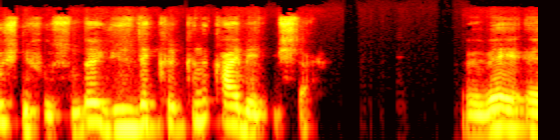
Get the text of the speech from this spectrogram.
kuş nüfusunda yüzde kırkını kaybetmişler. E, ve e,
